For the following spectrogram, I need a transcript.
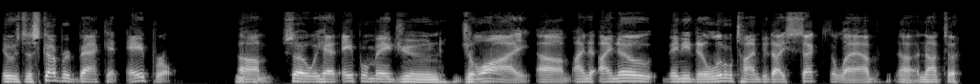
It was discovered back in April. Mm-hmm. Um, so we had April, May, June, July. Um, I, I, know they needed a little time to dissect the lab, uh, not to,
